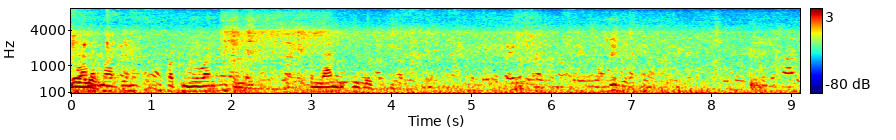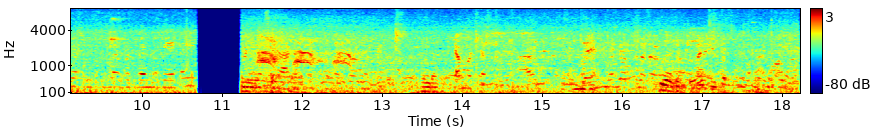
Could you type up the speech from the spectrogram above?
డోలర్ మార్కెట్ కొత్త న్యూ అంటే చెయ్యాలి ల్యాండ్ డిక్రీజ్ అవుతుంది Thank you.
